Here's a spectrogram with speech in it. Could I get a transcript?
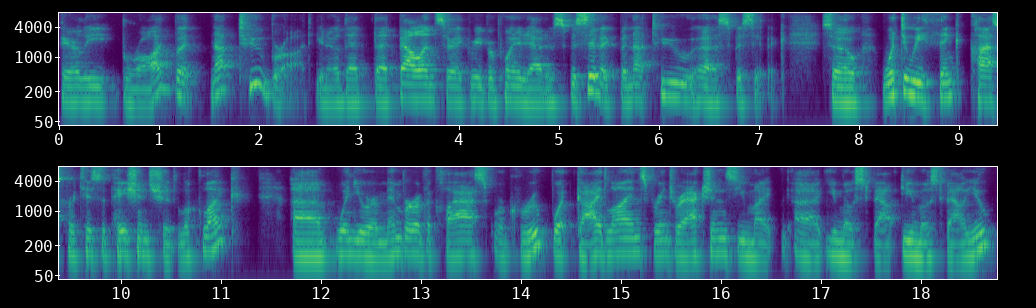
fairly broad, but not too broad. You know, that that balance, like Reba pointed out, is specific, but not too uh, specific. So what do we think class participation should look like? Um, when you're a member of a class or group, what guidelines for interactions you might uh, you most you most value?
